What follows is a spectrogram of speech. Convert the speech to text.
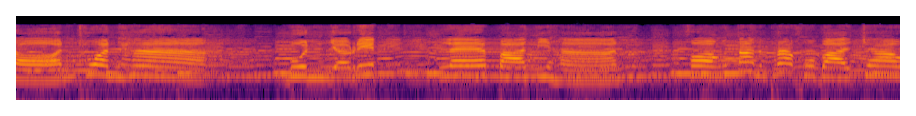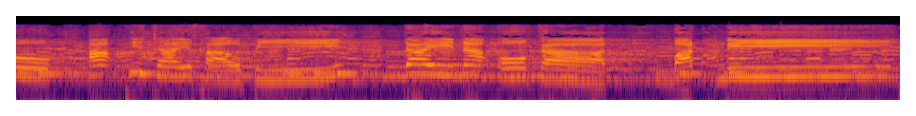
ตอนท่วนห้าบุญยริศและปาฏิหาริย์ของต้านพระครูบาเจ้าอภิชัยข่าวปี ได้ณโอกาส บัดนี้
